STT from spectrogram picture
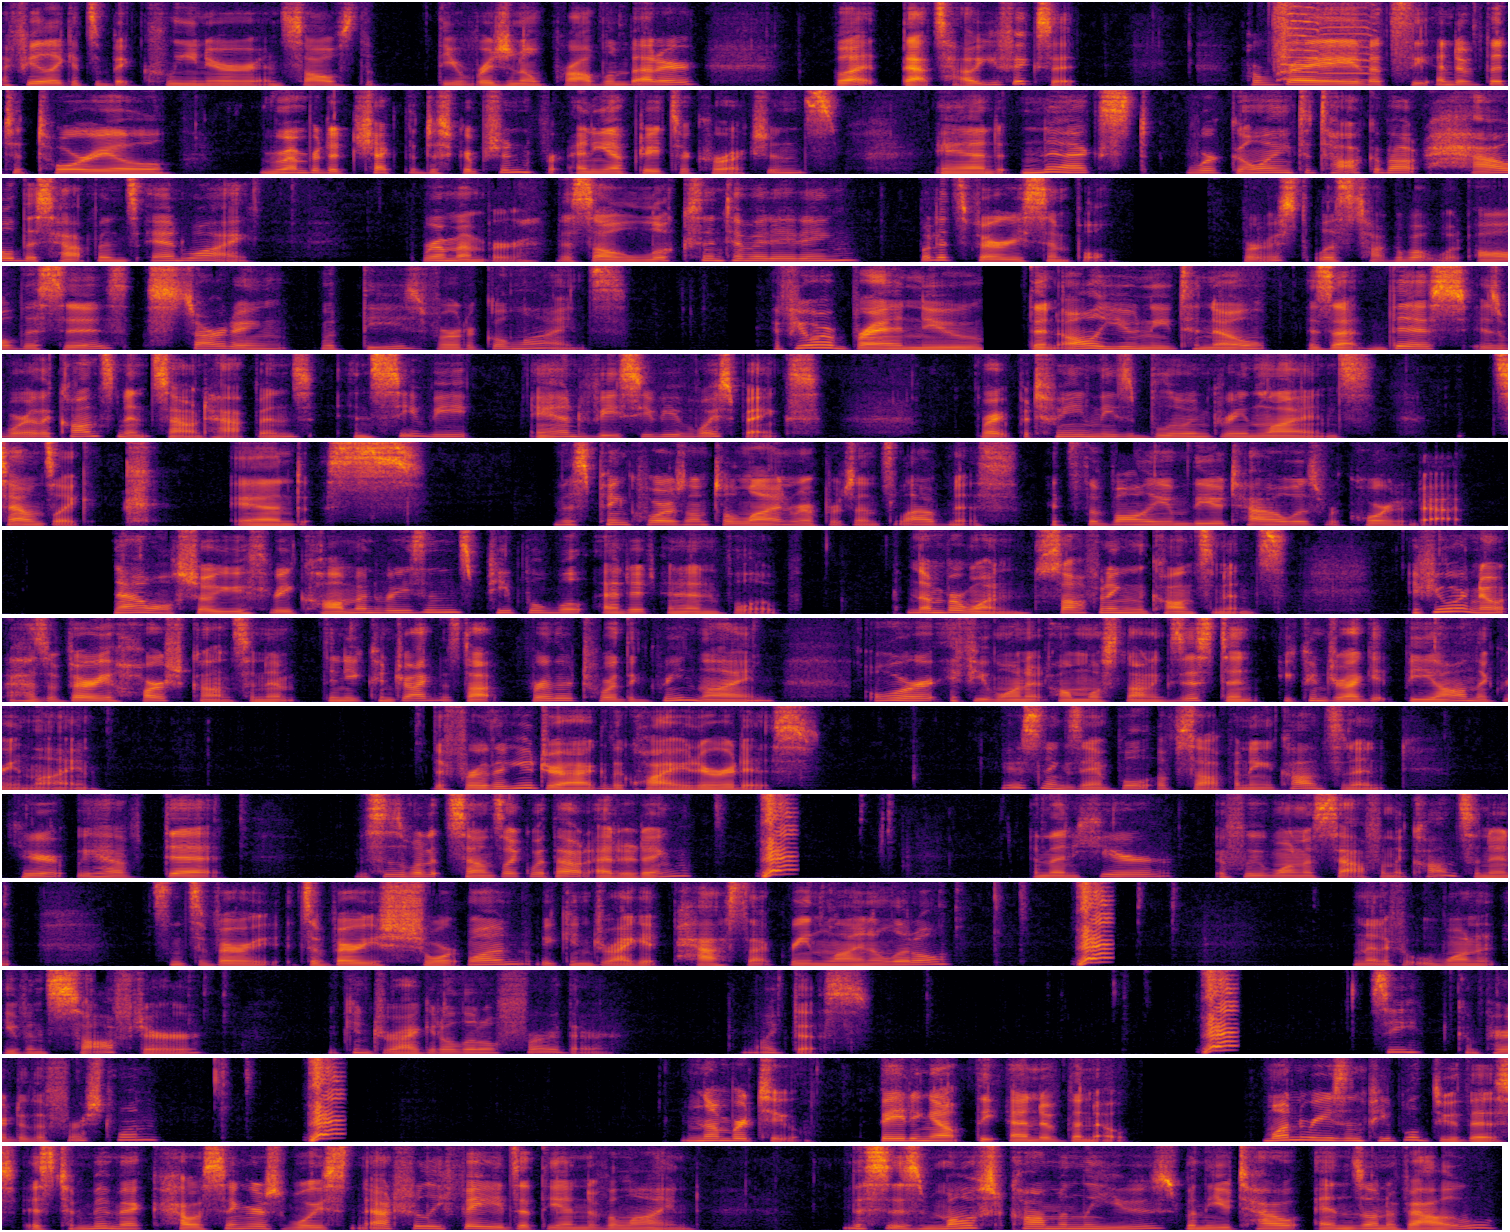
I feel like it's a bit cleaner and solves the, the original problem better, but that's how you fix it. Hooray, that's the end of the tutorial. Remember to check the description for any updates or corrections. And next, we're going to talk about how this happens and why. Remember, this all looks intimidating, but it's very simple. First, let's talk about what all this is, starting with these vertical lines. If you are brand new, then all you need to know is that this is where the consonant sound happens in CV and VCV voice banks. Right between these blue and green lines, sounds like k and s. This pink horizontal line represents loudness. It's the volume the Utau was recorded at. Now I'll show you three common reasons people will edit an envelope. Number one, softening the consonants. If your note has a very harsh consonant, then you can drag the dot further toward the green line, or if you want it almost non-existent, you can drag it beyond the green line. The further you drag, the quieter it is. Here's an example of softening a consonant. Here we have de. This is what it sounds like without editing. And then here, if we want to soften the consonant, since a very it's a very short one, we can drag it past that green line a little. And then if we want it even softer, we can drag it a little further, like this. See, compared to the first one, Number two, fading out the end of the note. One reason people do this is to mimic how a singer's voice naturally fades at the end of a line. This is most commonly used when the utau ends on a vowel,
